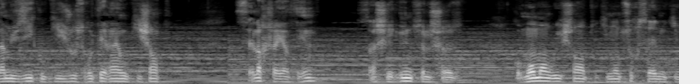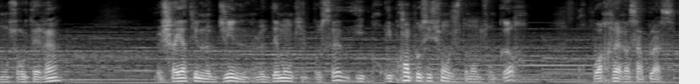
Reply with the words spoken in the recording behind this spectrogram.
la musique ou qui jouent sur le terrain ou qui chantent. C'est leur chayatine. Sachez une seule chose, au moment où ils chantent ou qu'ils montent sur scène ou qu'ils vont sur le terrain, le chayatine, le djinn, le démon qu'il possède, il, il prend possession justement de son corps pour pouvoir faire à sa place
